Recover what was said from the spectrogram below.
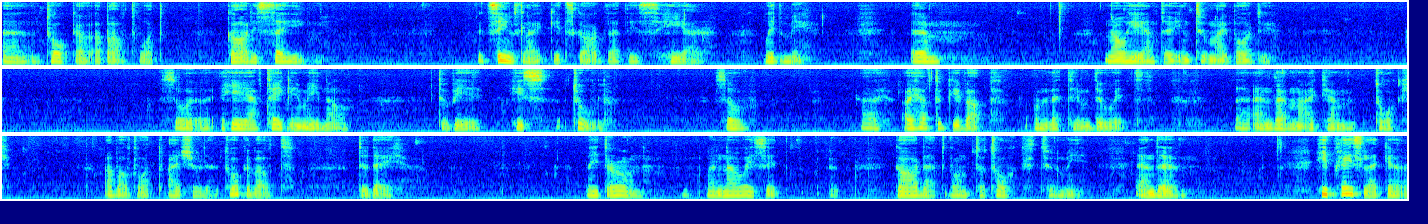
and talk about what God is saying. It seems like it's God that is here with me. Um, now he entered into my body. So uh, he have taken me now to be his tool. So I, I have to give up and let him do it. Uh, and then I can talk about what I should talk about today. Later on, well, now is it God that want to talk to me, and uh, he plays like a,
